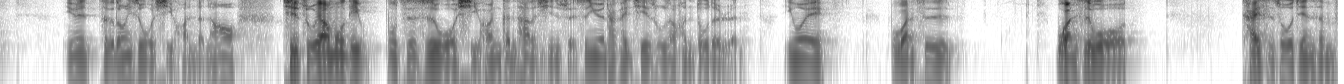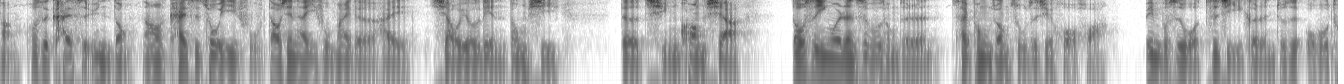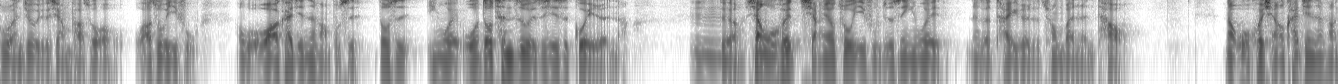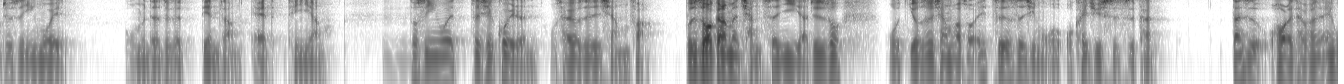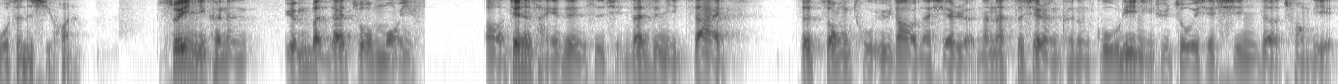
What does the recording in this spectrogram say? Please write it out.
因为这个东西是我喜欢的，然后其实主要目的不只是我喜欢跟他的薪水，是因为他可以接触到很多的人。因为不管是不管是我开始做健身房，或是开始运动，然后开始做衣服，到现在衣服卖的还小有点东西的情况下，都是因为认识不同的人才碰撞出这些火花，并不是我自己一个人，就是我突然就有一个想法说，哦，我要做衣服。我我要开健身房，不是，都是因为我都称之为这些是贵人呐，嗯，对啊，像我会想要做衣服，就是因为那个 Tiger 的创办人套，那我会想要开健身房，就是因为我们的这个店长 Ed 听样，都是因为这些贵人，我才有这些想法，不是说跟他们抢生意啊，就是说我有这个想法，说，哎，这个事情我我可以去试试看，但是后来才发现，哎，我真的喜欢，所以你可能原本在做某一。呃，健身产业这件事情，但是你在这中途遇到的那些人，那那这些人可能鼓励你去做一些新的创业，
